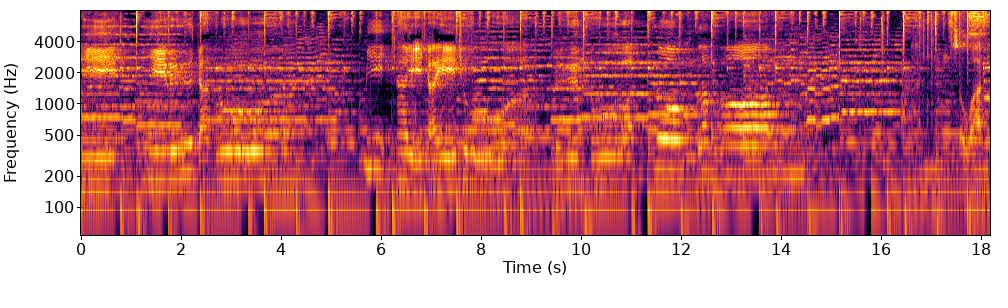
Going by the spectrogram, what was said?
ดีมีหรือจะกลัว มิใช่ใจชั่ว ลืมตัวหลงลำพองสวรรค์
